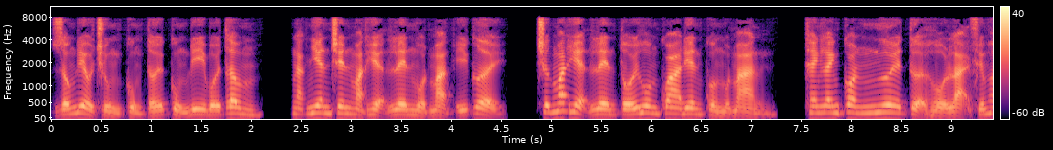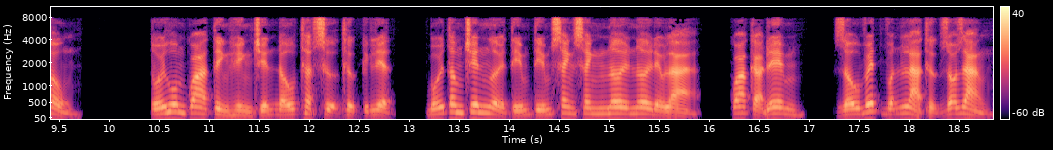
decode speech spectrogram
giống điều trùng cùng tới cùng đi bối tâm, ngạc nhiên trên mặt hiện lên một mặt ý cười, trước mắt hiện lên tối hôm qua điên cuồng một màn, thanh lánh con ngươi tựa hồ lại phiếm hồng. Tối hôm qua tình hình chiến đấu thật sự thực kịch liệt, bối tâm trên người tím tím xanh xanh nơi nơi đều là, qua cả đêm, dấu vết vẫn là thực rõ ràng.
